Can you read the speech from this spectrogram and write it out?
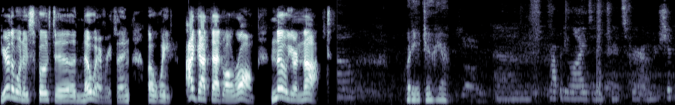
You're the one who's supposed to know everything. Oh wait, I got that all wrong. No, you're not. What do you do here? Um, property lines and transfer ownership.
